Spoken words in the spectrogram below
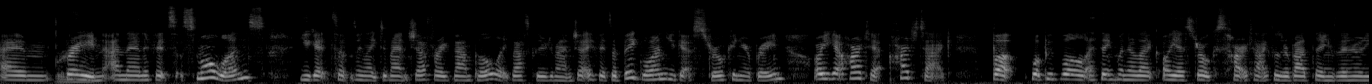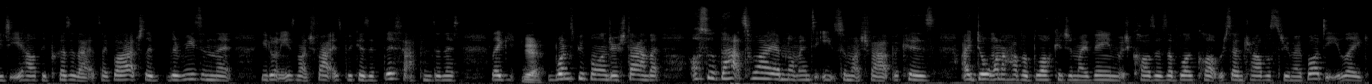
um, brain. And then if it's small ones, you get something like dementia, for example, like vascular dementia. If it's a big one, you get a stroke in your brain or you get heart heart attack. But what people, I think, when they're like, oh yeah, strokes, heart attacks, those are bad things, and I don't need to eat healthy because of that. It's like, well, actually, the reason that you don't eat as much fat is because if this happens and this, like, Yeah. once people understand, like, also that's why I'm not meant to eat so much fat because I don't want to have a blockage in my vein which causes a blood clot which then travels through my body. Like,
